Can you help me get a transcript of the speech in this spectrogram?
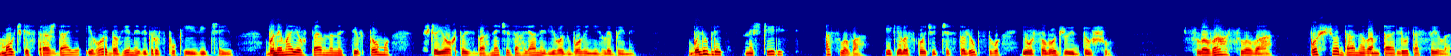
мовчки страждає і гордо гине від розпуки і відчаю, бо немає впевненості в тому, що його хтось збагне чи загляне в його зболені глибини, бо люблять не щирість, а слова які лоскочуть чистолюбство і осолоджують душу. Слова, слова, пощо дана вам та люта сила?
